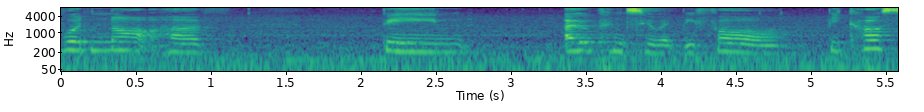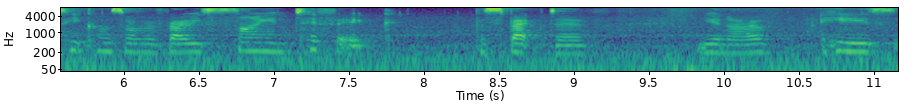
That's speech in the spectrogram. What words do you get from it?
would not have been open to it before because he comes from a very scientific perspective. You know, he's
